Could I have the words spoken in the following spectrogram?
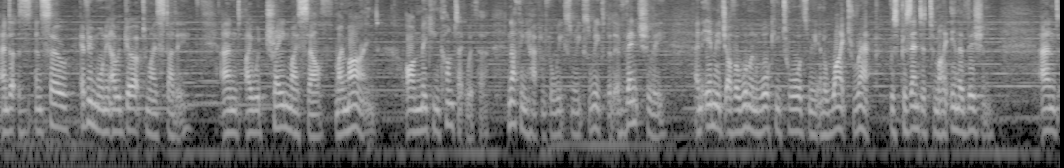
And, uh, and so every morning I would go up to my study and I would train myself, my mind, on making contact with her. Nothing happened for weeks and weeks and weeks, but eventually an image of a woman walking towards me in a white wrap was presented to my inner vision. And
